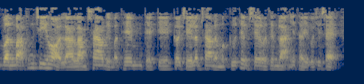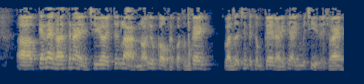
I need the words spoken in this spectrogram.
vâng bạn thông chi hỏi là làm sao để mà thêm cái cái cơ chế làm sao để mà cứ thêm sale là thêm lãi như thầy có chia sẻ. À, cái này nói thế này chi ơi tức là nó yêu cầu phải có thống kê. Và dựa trên cái thống kê đấy thì anh mới chỉ để cho em.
